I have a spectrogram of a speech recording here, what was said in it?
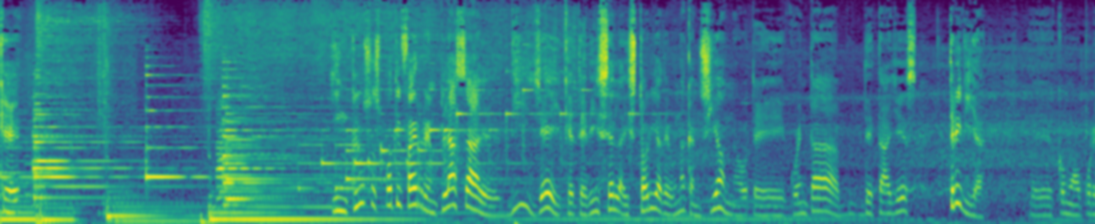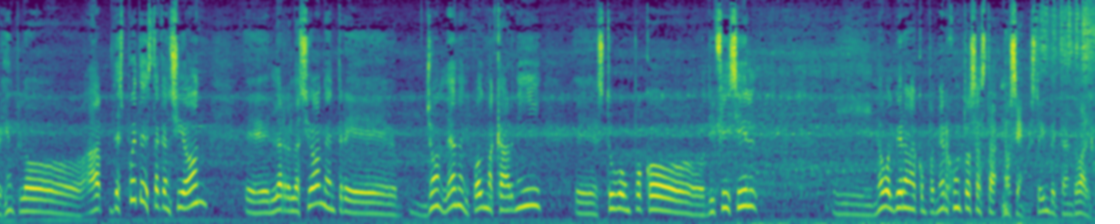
que incluso Spotify reemplaza al DJ que te dice la historia de una canción o te cuenta detalles trivia. Eh, como por ejemplo, ah, después de esta canción, eh, la relación entre John Lennon y Paul McCartney eh, estuvo un poco difícil y no volvieron a componer juntos hasta, no sé, me estoy inventando algo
